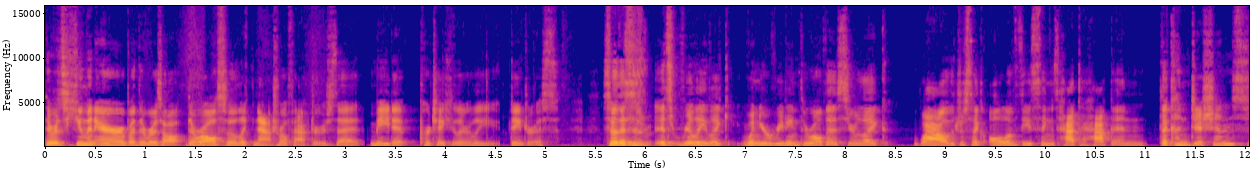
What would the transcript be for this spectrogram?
There was human error, but there was al- there were also like natural factors that made it particularly dangerous. So this is it's really like when you're reading through all this, you're like, wow, just like all of these things had to happen. The conditions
